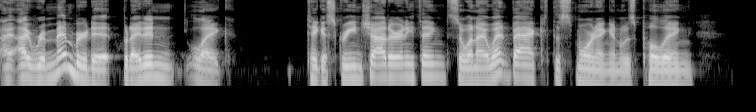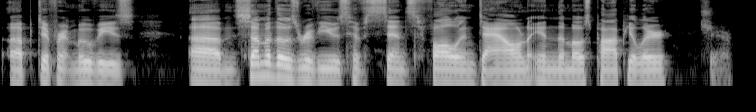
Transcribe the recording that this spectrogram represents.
I, I remembered it but i didn't like take a screenshot or anything so when i went back this morning and was pulling up different movies um some of those reviews have since fallen down in the most popular Sure.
